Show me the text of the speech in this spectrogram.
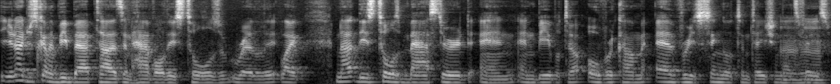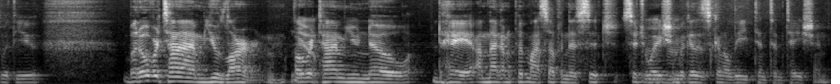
you're not just going to be baptized and have all these tools readily like not these tools mastered and and be able to overcome every single temptation that's mm-hmm. faced with you. But over time you learn. Over time you know hey i'm not going to put myself in this situ- situation mm-hmm. because it's going to lead to temptation.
